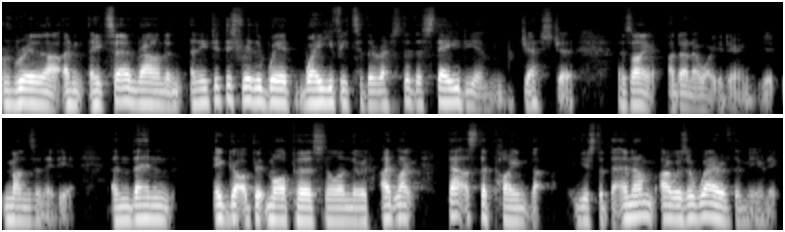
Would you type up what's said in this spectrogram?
really, and he turned around and, and he did this really weird wavy to the rest of the stadium gesture. It's like, I don't know what you're doing. man's an idiot. And then it got a bit more personal, and there was, I'd like, that's the point that you stood there. And I'm, I was aware of the Munich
